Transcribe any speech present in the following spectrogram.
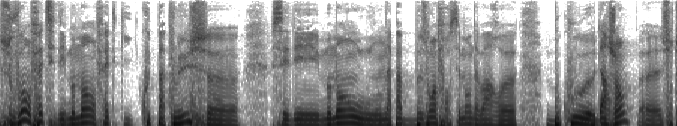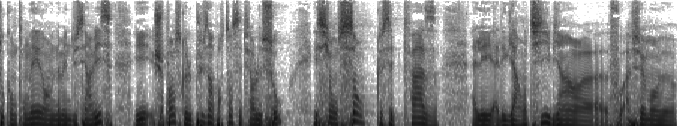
souvent en fait c'est des moments en fait qui coûtent pas plus. Euh, c'est des moments où on n'a pas besoin forcément d'avoir euh, beaucoup d'argent surtout quand on est dans le domaine du service. Et je pense que le plus important c'est de faire le saut. Et si on sent que cette phase elle est elle est garantie eh bien faut absolument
